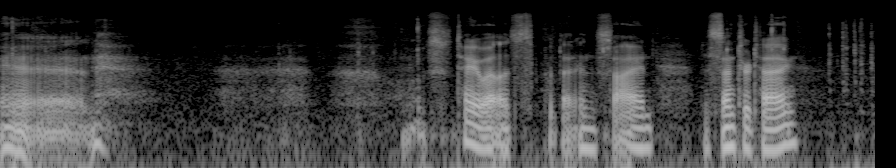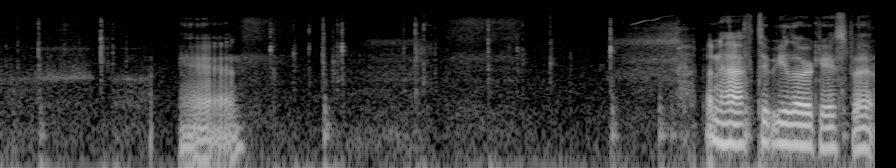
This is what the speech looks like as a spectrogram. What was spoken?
And let's tell you what, let's put that inside the center tag doesn't have to be lowercase, but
